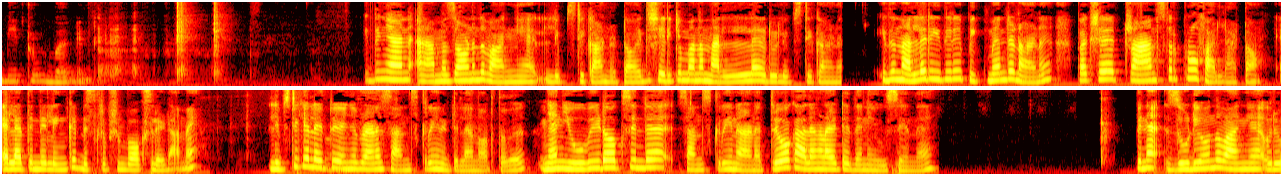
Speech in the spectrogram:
ബീട്രൂട്ട് ബർഗൻഡ് ഇത് ഞാൻ ആമസോണിൽ നിന്ന് വാങ്ങിയ ലിപ്സ്റ്റിക് ആണ് കേട്ടോ. ഇത് ശരിക്കും പറഞ്ഞാൽ നല്ല ഒരു ലിപ്സ്റ്റിക് ആണ് ഇത് നല്ല രീതിയിൽ പിഗ്മെന്റഡ് ആണ്. പക്ഷേ ട്രാൻസ്ഫർ പ്രൂഫ് അല്ല കേട്ടോ. എല്ലാത്തിന്റെ ലിങ്ക് ഡിസ്ക്രിപ്ഷൻ ബോക്സിൽ ഇടാമേ. ലിപ്സ്റ്റിക് എല്ലാം ഇട്ട് കഴിഞ്ഞപ്പോഴാണ് സൺസ്ക്രീൻ ഇട്ടില്ല എന്ന് ഓർത്തത്. ഞാൻ യു വി ഡോക്സിന്റെ സൺസ്ക്രീൻ ആണ് എത്രയോ കാലങ്ങളായിട്ട് ഇതന്നെ യൂസ് ചെയ്യുന്നത് പിന്നെ സുഡിയോന്ന് വാങ്ങിയ ഒരു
